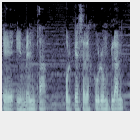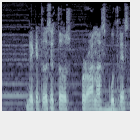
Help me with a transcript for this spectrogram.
eh, inventa porque se descubre un plan de que todos estos programas cutres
